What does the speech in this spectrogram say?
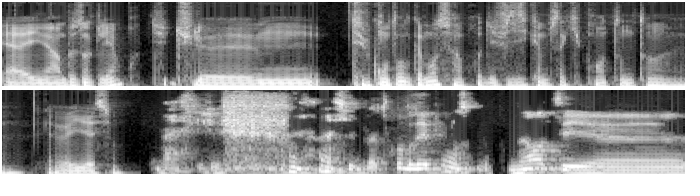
à un besoin client, tu, le, tu le contentes comment sur un produit physique comme ça qui prend tant de temps, euh, la validation? Bah, J'ai pas trop de réponse. Non, il euh,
